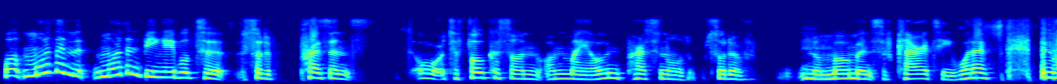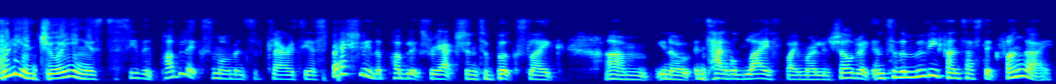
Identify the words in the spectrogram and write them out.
Well, more than more than being able to sort of presence or to focus on on my own personal sort of you know moments of clarity what i've been really enjoying is to see the public's moments of clarity especially the public's reaction to books like um, you know entangled life by merlin sheldrake and to the movie fantastic fungi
